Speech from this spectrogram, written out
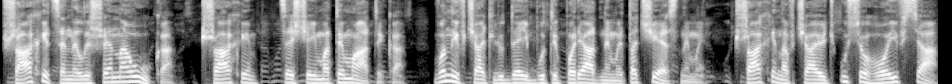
Шахи це не лише наука. Шахи це ще й математика. Вони вчать людей бути порядними та чесними. Шахи навчають усього і вся.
